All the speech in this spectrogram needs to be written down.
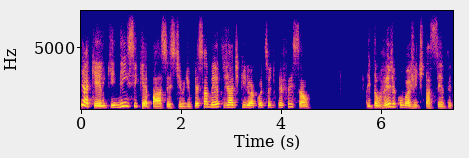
E aquele que nem sequer passa esse tipo de pensamento já adquiriu a condição de perfeição. Então veja como a gente está sempre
